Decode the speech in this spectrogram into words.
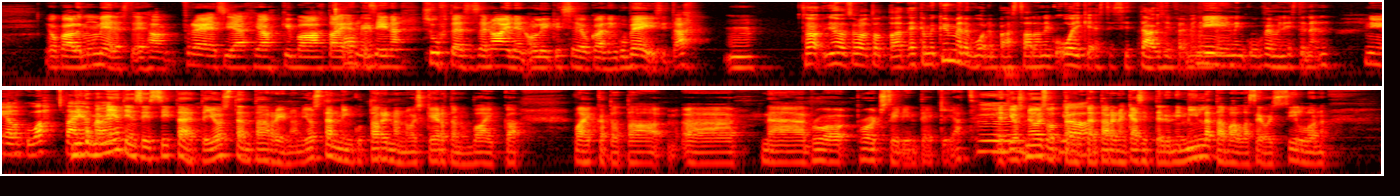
joka oli mun mielestä ihan freesiä ja kivaa, tai Oli. että siinä suhteessa se nainen olikin se, joka niinku vei sitä. Mm. Se on, joo, se on totta, että ehkä me kymmenen vuoden päästä saadaan niinku oikeasti sit täysin feminiininen, Niin. niin. niinku feministinen Niin. elokuva. Tai Niin kun mä mietin siis sitä, että jos tämän tarinan, jos tämän niin kuin tarinan olisi kertonut vaikka, vaikka tota, äh, nämä Bro- Broad Cityn tekijät, Mm, mm, että jos ne olisi ottanut joo. tämän tarinan käsittelyyn, niin millä tavalla se olisi silloin,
